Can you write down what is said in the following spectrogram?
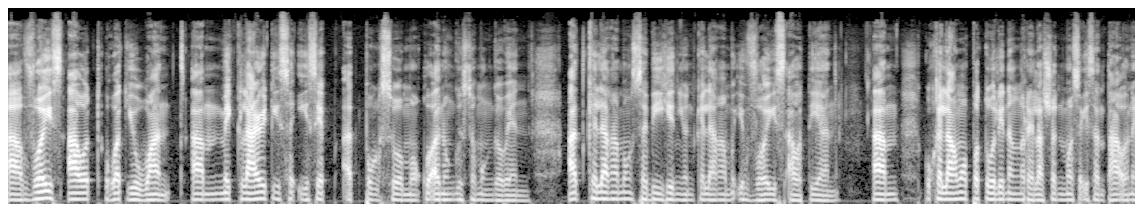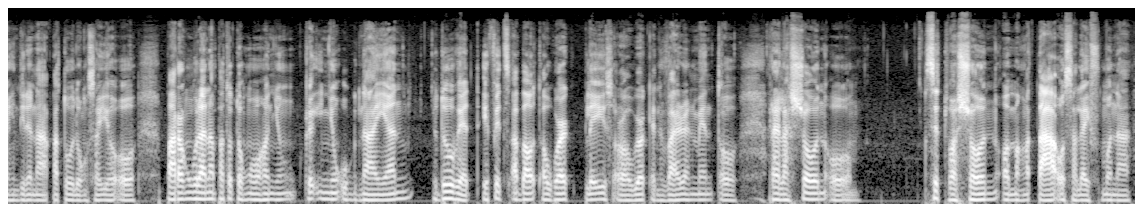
Uh, voice out what you want. Um, may clarity sa isip at puso mo kung anong gusto mong gawin. At kailangan mong sabihin yun. Kailangan mo i-voice out yan. Um, kung kailangan mo patuloy ng relasyon mo sa isang tao na hindi na nakakatulong sa iyo o parang wala nang patutunguhan yung inyong ugnayan, do it. If it's about a workplace or a work environment o relasyon o sitwasyon o mga tao sa life mo na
